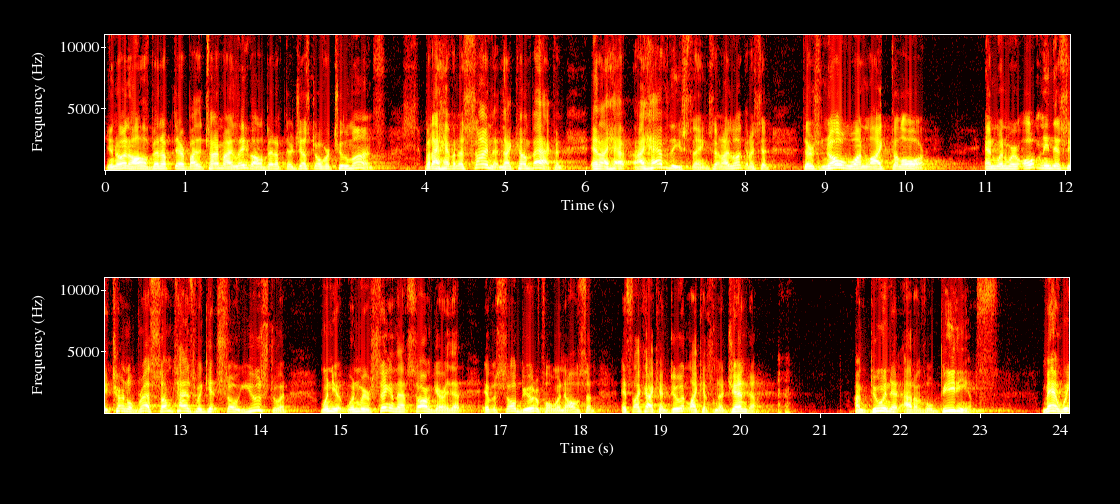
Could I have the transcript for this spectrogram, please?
you know, and I'll have been up there, by the time I leave, I'll have been up there just over two months. But I have an assignment, and I come back, and, and I, have, I have these things. And I look and I said, There's no one like the Lord. And when we're opening this eternal breath, sometimes we get so used to it. When, you, when we were singing that song, Gary, that it was so beautiful when all of a sudden, it's like I can do it like it's an agenda. I'm doing it out of obedience. Man, we,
